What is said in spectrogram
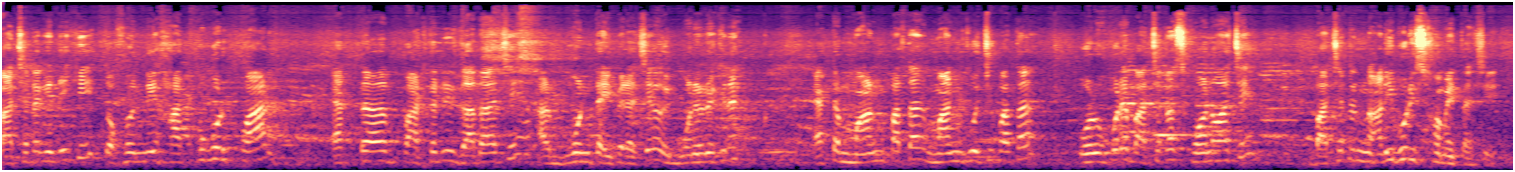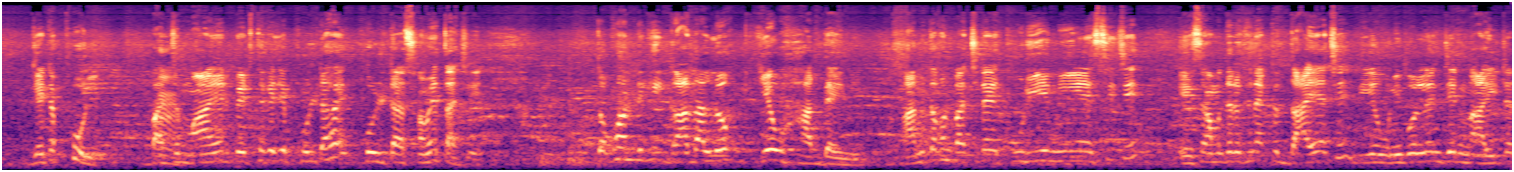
বাচ্চাটাকে দেখি, তখন হাটপুকুর পার, একটা পাটকাঠির গাদা আছে আর বন টাইপের আছে, ওই বনের ওইখানে একটা মান পাতা, মান কচু পাতা, ওর উপরে বাচ্চাটা শোয়ানো আছে বাচ্চাটা নাড়ি ভরি সমেত আছে যেটা ফুল। বাচ্চা মায়ের পেট থেকে যে ফুলটা হয় ফুলটা সমেত আছে। তখন দেখি গাদা লোক কেউ হাত দেয়নি। আমি তখন বাচ্চাটাকে কুড়িয়ে নিয়ে এসেছি। এসে আমাদের ওখানে একটা দায় আছে দিয়ে উনি বললেন যে নাড়িটা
